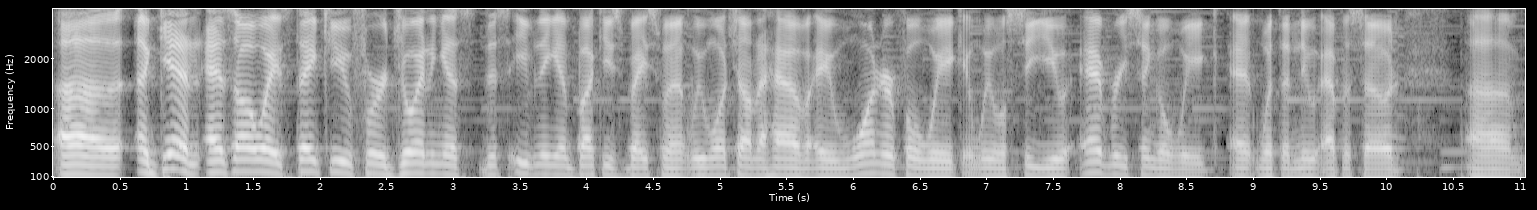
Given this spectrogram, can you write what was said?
uh, again, as always, thank you for joining us this evening in Bucky's basement. We want y'all to have a wonderful week, and we will see you every single week at, with a new episode. Um,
